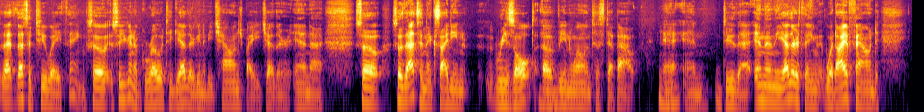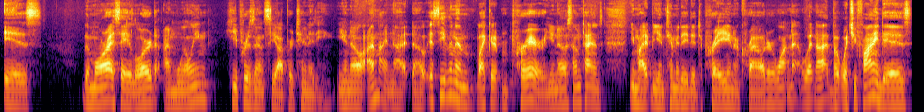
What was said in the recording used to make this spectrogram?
that that's a two way thing. So, so you're going to grow together, going to be challenged by each other, and uh, so so that's an exciting result mm-hmm. of being willing to step out mm-hmm. and, and do that. And then the other thing, what I've found is the more I say, Lord, I'm willing, he presents the opportunity. You know, I might not know. It's even in like a prayer, you know, sometimes you might be intimidated to pray in a crowd or whatnot, whatnot. But what you find is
